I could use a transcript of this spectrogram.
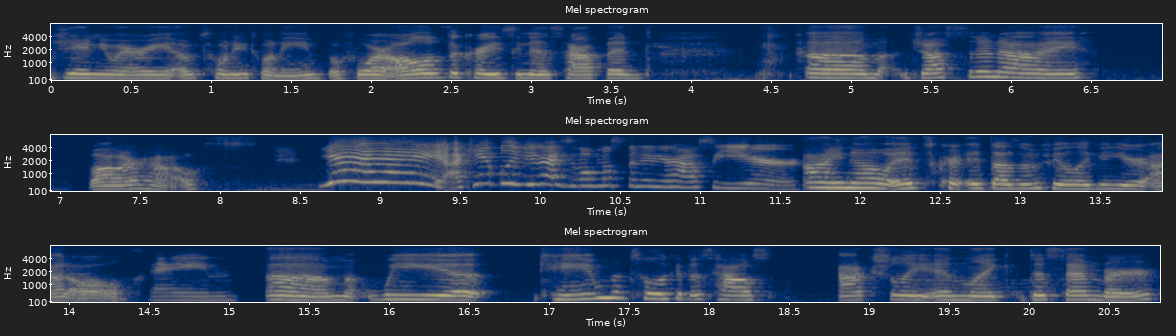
January of 2020 before all of the craziness happened. Um, Justin and I bought our house. Yay! I can't believe you guys have almost been in your house a year. I know it's cra- it doesn't feel like a year at all. Insane. Um, we came to look at this house actually in like December,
